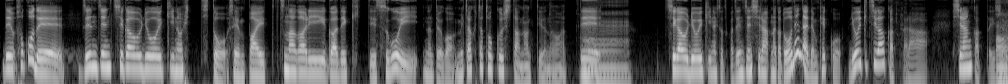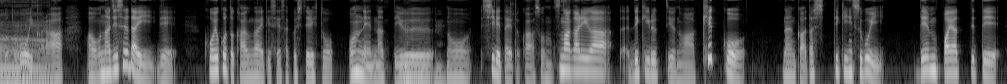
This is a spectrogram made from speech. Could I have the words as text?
でそこで全然違う領域の人先輩とつながりができてすごいなんていうかめちゃくちゃ得したなっていうのがあって。あ違う領域の人とか全然知らんなんか同年代でも結構領域違うかったら知らんかったりすること多いからあ同じ世代でこういうこと考えて制作してる人おんねんなっていうのを知れたりとかそのつながりができるっていうのは結構なんか私的にすごい電波やってて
